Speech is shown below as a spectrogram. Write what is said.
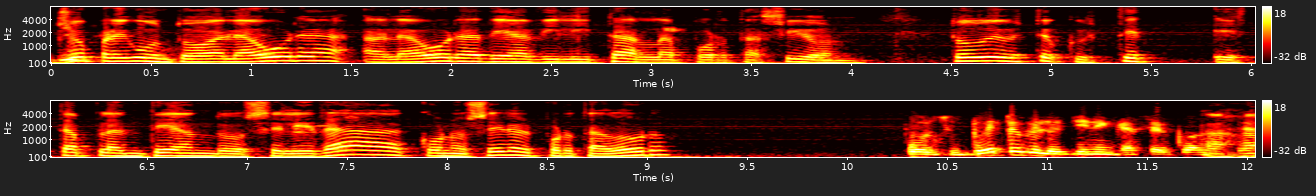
yo pregunto, a la hora a la hora de habilitar la aportación, todo esto que usted está planteando, ¿se le da a conocer al portador? Por supuesto que lo tienen que hacer conocer.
